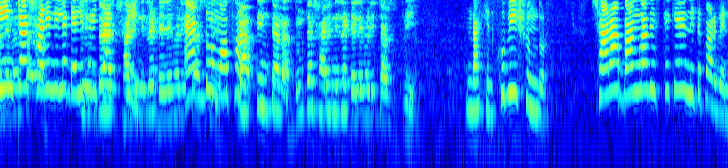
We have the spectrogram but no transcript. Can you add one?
তিনটা শাড়ি নিলে তিনটা charge শাড়ি নিলে ডেলিভারি চার্জ একদম offer। না তিনটা না দুইটা শাড়ি নিলে ডেলিভারি চার্জ ফ্রি দেখেন খুবই সুন্দর। সারা বাংলাদেশ থেকে নিতে পারবেন।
